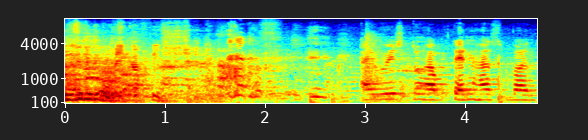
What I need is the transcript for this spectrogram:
Let's keep it going. I wish to have 10 husbands.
